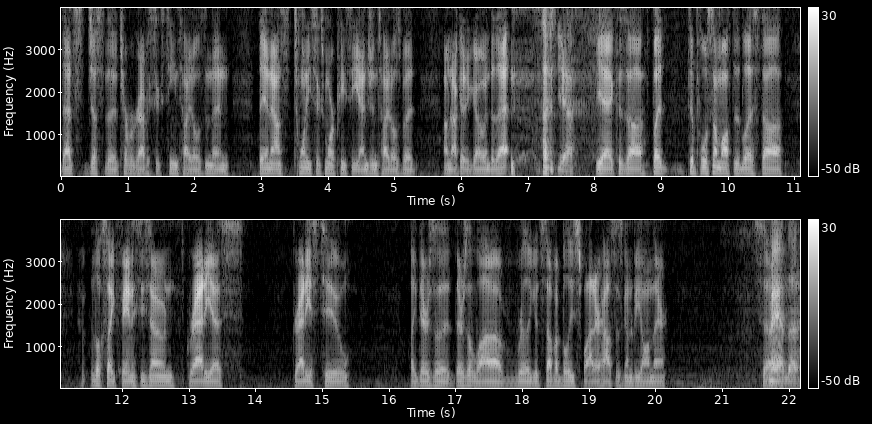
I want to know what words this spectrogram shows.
that's just the TurboGrafx 16 titles, and then they announced 26 more PC Engine titles, but I'm not going to go into that. yeah. yeah, because uh, but to pull some off the list, uh, it looks like Fantasy Zone, Gradius, Gradius 2. Like there's a there's a lot of really good stuff. I believe Splatterhouse is going to be on there. So Man, the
